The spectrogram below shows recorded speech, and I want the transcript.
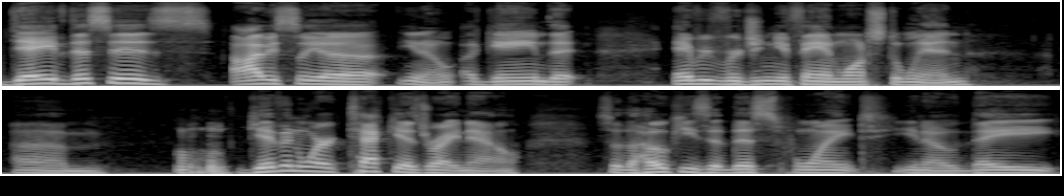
Dave, this is obviously a you know a game that every Virginia fan wants to win. Um, mm-hmm. Given where Tech is right now, so the Hokies at this point, you know they,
